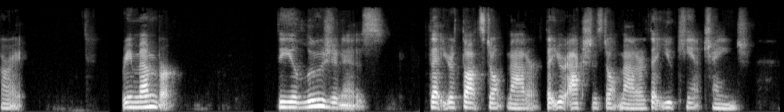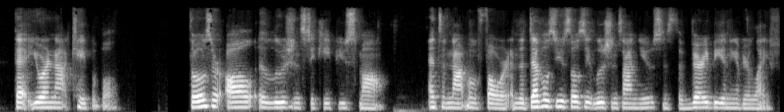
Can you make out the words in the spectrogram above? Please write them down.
All right. Remember, the illusion is that your thoughts don't matter, that your actions don't matter, that you can't change, that you're not capable. Those are all illusions to keep you small and to not move forward. And the devil's used those illusions on you since the very beginning of your life.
